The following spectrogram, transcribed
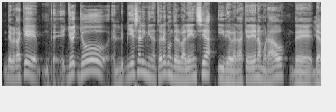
de verdad que eh, yo, yo vi esa eliminatoria contra el Valencia y de verdad quedé enamorado de, del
